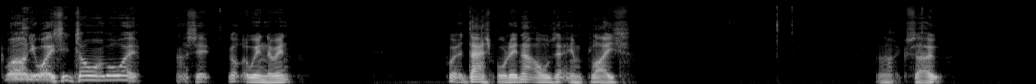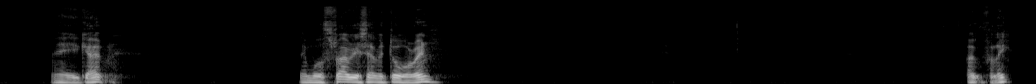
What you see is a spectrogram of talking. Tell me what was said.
Come on, you're wasting time, boy. That's it. Got the window in. Put a dashboard in. That holds that in place. Like so. There you go. Then we'll throw this other door in. Hopefully.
